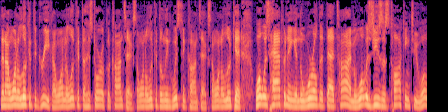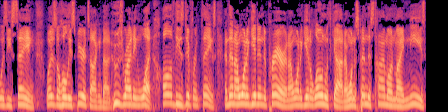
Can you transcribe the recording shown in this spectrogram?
then I want to look at the Greek. I want to look at the historical context. I want to look at the linguistic context. I want to look at what was happening in the world at that time and what was Jesus talking to. What was he saying? What is the Holy Spirit talking about? Who's writing what? All of these different things. And then I want to get into prayer and I want to get alone with God. I want to spend this time on my knees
